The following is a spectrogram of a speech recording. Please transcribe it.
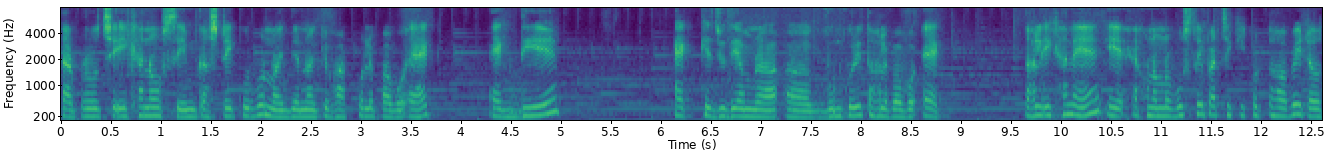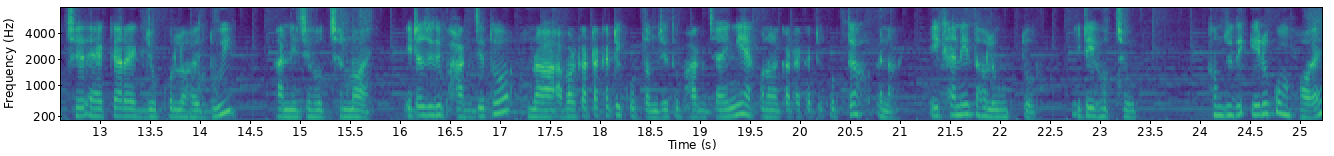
তারপর হচ্ছে এখানেও সেম কাজটাই করব। নয় দিয়ে নয়কে ভাগ করলে পাবো এক। এক দিয়ে এককে যদি আমরা গুণ করি তাহলে পাবো এক। তাহলে এখানে এখন আমরা বুঝতেই পারছি কি করতে হবে। এটা হচ্ছে এক আর এক যোগ করলে হয় দুই, আর নিচে হচ্ছে নয়। এটা যদি ভাগ যেত, আমরা আবার কাটাকাটি করতাম। যেহেতু ভাগ যায়নি, এখন আর কাটাকাটি করতে হবে না। এখানেই তাহলে উত্তর। এটাই হচ্ছে এখন যদি এরকম হয়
